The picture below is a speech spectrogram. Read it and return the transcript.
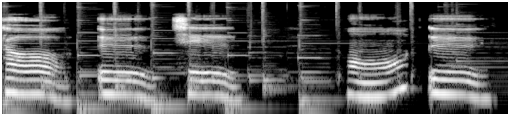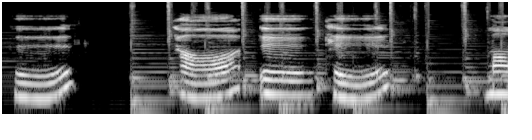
ชออือ ชื่อ หอ อือ หือ ถอ อือ ถือ มอ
